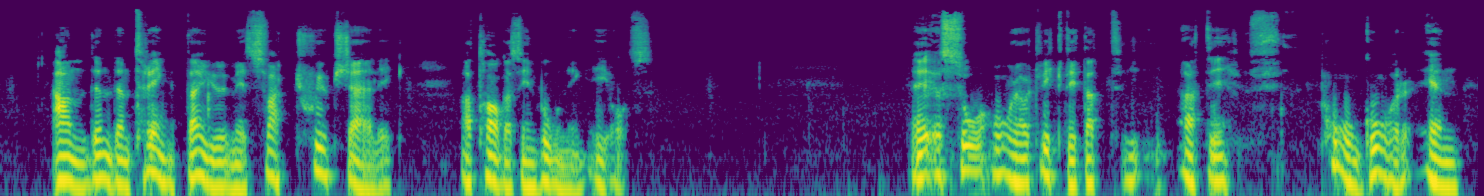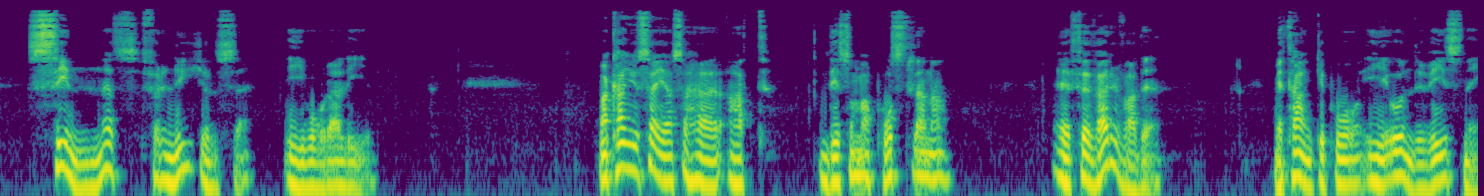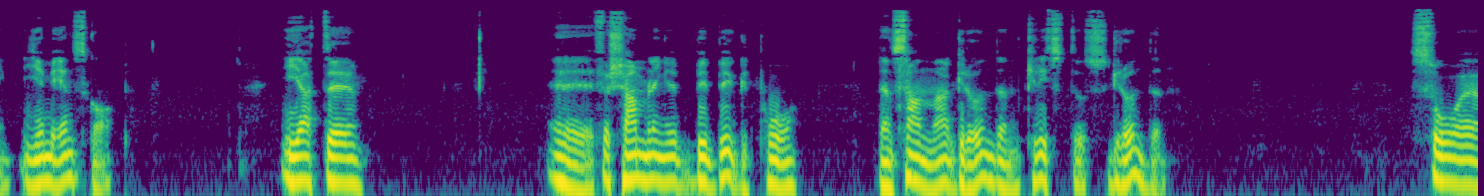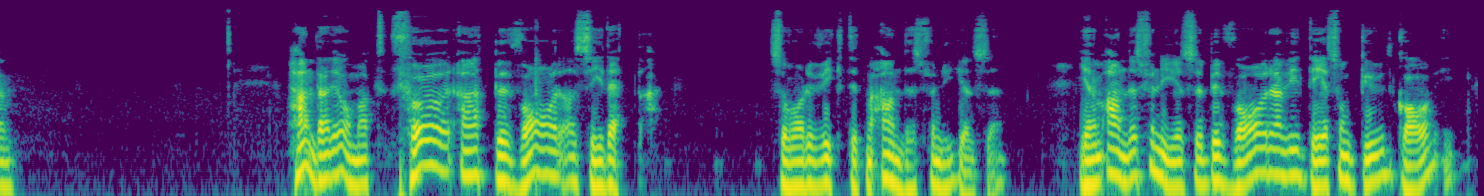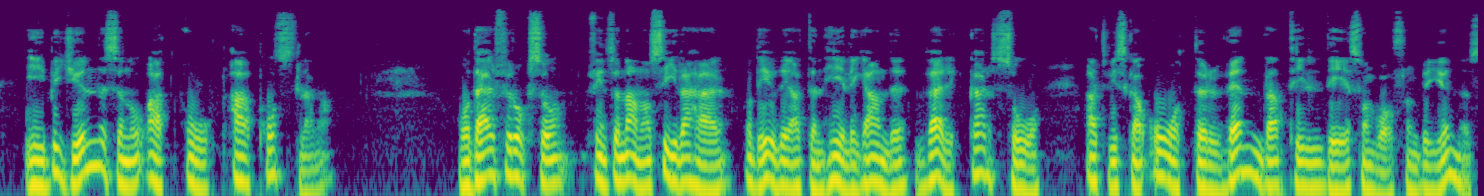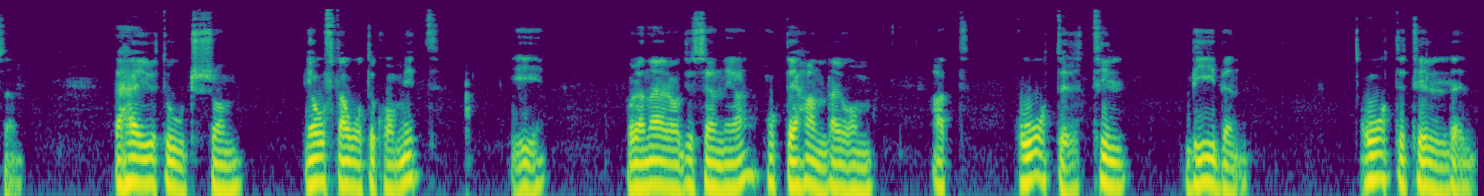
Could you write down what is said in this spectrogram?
Anden den trängtar ju med svartsjuk kärlek att taga sin boning i oss. Det är så oerhört viktigt att, att det pågår en sinnesförnyelse i våra liv. Man kan ju säga så här att det som apostlarna eh, förvärvade med tanke på i undervisning, i gemenskap, i att eh, eh församlingen blir byggd på den sanna grunden, Kristusgrunden. Så eh, handlar det om att för att bevara sig i detta så var det viktigt med Andens förnyelse. Genom Andens förnyelse bevarar vi det som Gud gav i begynnelsen åt apostlarna. Och därför också finns en annan sida här och det är ju det att den heliga Ande verkar så att vi ska återvända till det som var från begynnelsen. Det här är ju ett ord som jag ofta återkommit i våra närradiosändningar och det handlar ju om att åter till Bibeln, åter till det,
